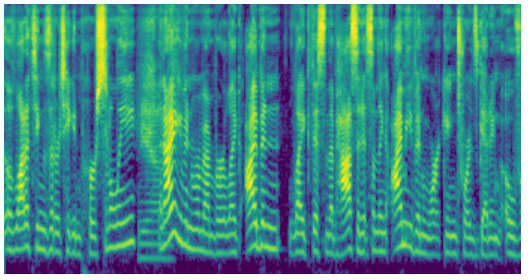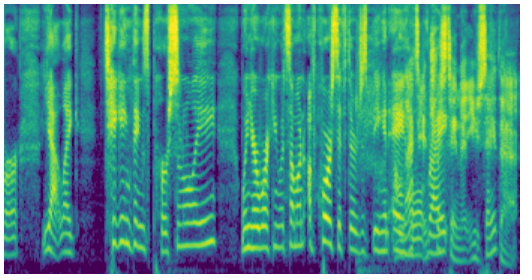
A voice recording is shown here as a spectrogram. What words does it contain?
a lot of things that are taken personally. Yeah. And I even remember, like, I've been like this in the past, and it's something I'm even working towards getting over. Yeah, like taking things personally when you're working with someone. Of course, if they're just being an a hole, oh, that's interesting right? that you say that.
